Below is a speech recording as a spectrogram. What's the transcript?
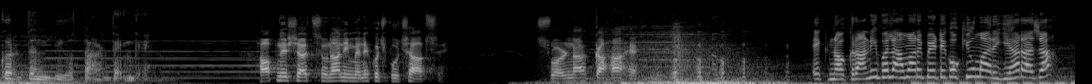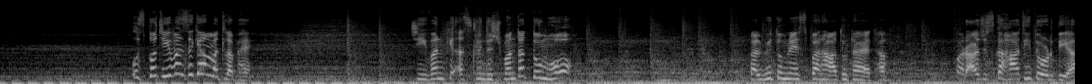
गर्दन भी उतार देंगे। आपने शायद सुना नहीं मैंने कुछ पूछा आपसे। स्वर्णा कहाँ है? एक नौकरानी भला हमारे बेटे को क्यों मारेगी हाँ राजा? उसको जीवन से क्या मतलब है? जीवन के असली दुश्मन तो तुम हो। कल भी तुमने इस पर हाथ उठाया था और आज उसका हाथ ही तोड़ दिया।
